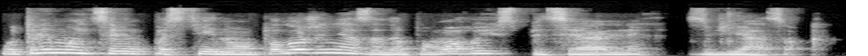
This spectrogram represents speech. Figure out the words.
Утримується він в постійному положенні за допомогою спеціальних зв'язок.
